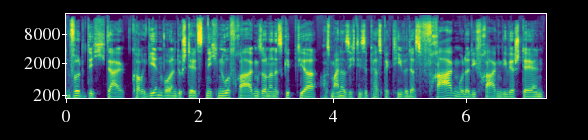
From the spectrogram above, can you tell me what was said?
würde dich da korrigieren wollen. Du stellst nicht nur Fragen, sondern es gibt ja aus meiner Sicht diese Perspektive, dass Fragen oder die Fragen, die wir stellen,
